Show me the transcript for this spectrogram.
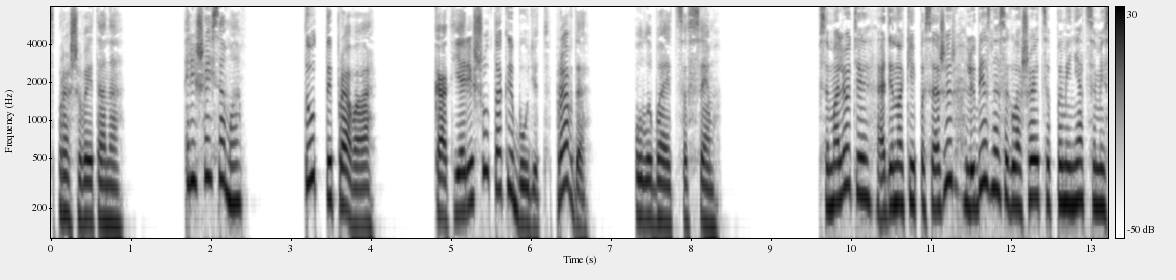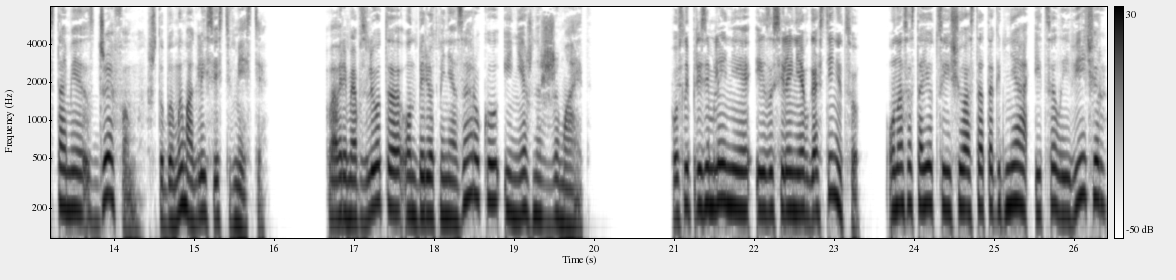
Спрашивает она. Решай сама. Тут ты права. Как я решу, так и будет, правда? улыбается Сэм. В самолете одинокий пассажир любезно соглашается поменяться местами с Джеффом, чтобы мы могли сесть вместе. Во время взлета он берет меня за руку и нежно сжимает. После приземления и заселения в гостиницу у нас остается еще остаток дня и целый вечер,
